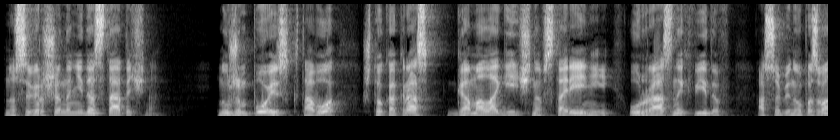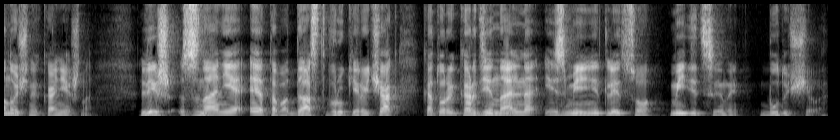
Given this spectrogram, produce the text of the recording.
но совершенно недостаточно. Нужен поиск того, что как раз гомологично в старении у разных видов, особенно у позвоночных, конечно. Лишь знание этого даст в руки рычаг, который кардинально изменит лицо медицины будущего.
